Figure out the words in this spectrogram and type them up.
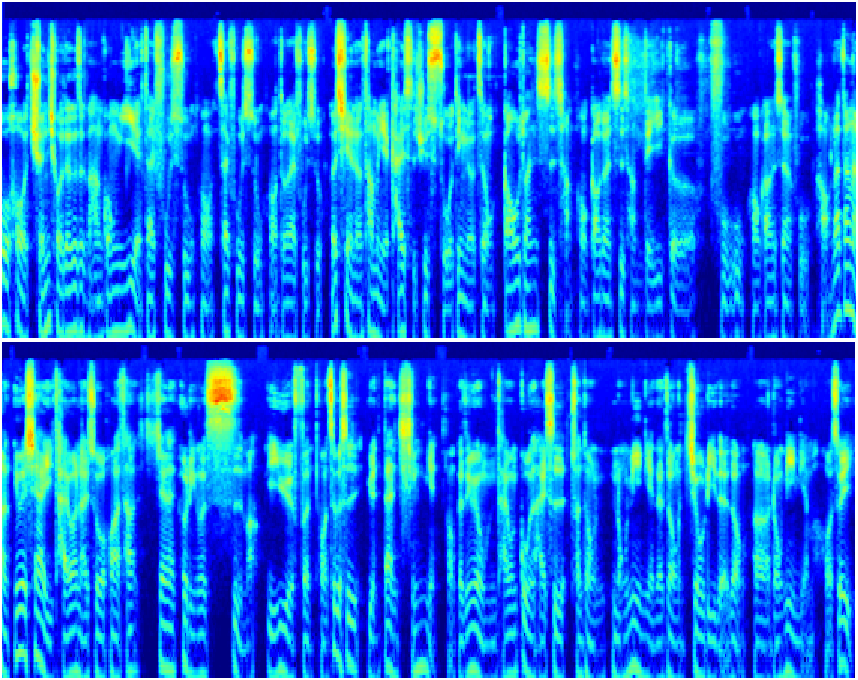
过后，全球的这个航空业在复苏哦，在复苏哦，都在复苏，而且呢，他们也开始去锁定了这种高端市场哦，高端市场的一个服务哦，高端市场服务。好，那当然，因为现在以台湾来说的话，它现在二零二四嘛，一月份哦，这个是。元旦新年哦，可是因为我们台湾过的还是传统农历年的这种旧历的这种呃农历年嘛哦，所以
